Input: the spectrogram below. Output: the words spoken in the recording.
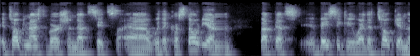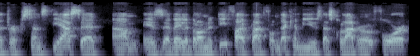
a tokenized version that sits uh, with a custodian, but that's basically where the token that represents the asset um, is available on a DeFi platform that can be used as collateral for,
